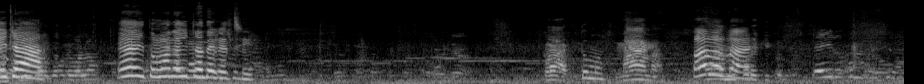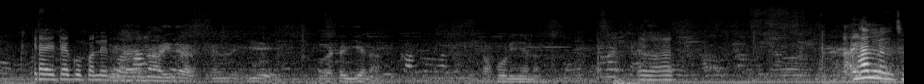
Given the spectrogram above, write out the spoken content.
এইটা! এই তোমার এইটা দেখেছি। তোমার। না না। ও বাবা। পরে কি করবে? এইরকম বলছিলাম। এটা গোপালের বাবা। না এটা ইয়ে একটা ইয়ে না কাপড় ইয়ে না। এবার ভালো লাগছে।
